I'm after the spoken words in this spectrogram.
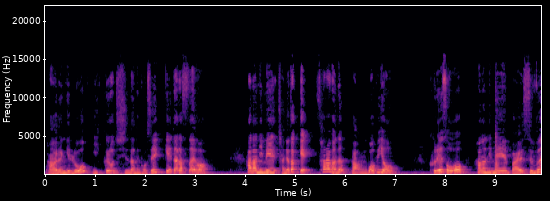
바른 길로 이끌어 주신다는 것을 깨달았어요. 하나님의 자녀답게 살아가는 방법이요. 그래서 하나님의 말씀은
